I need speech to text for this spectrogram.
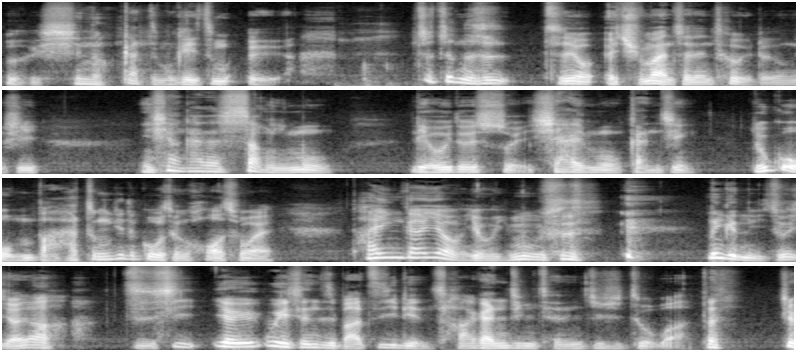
恶心哦，干怎么可以这么恶啊？这真的是只有 H 漫才能特有的东西。你想想看，在上一幕流一堆水，下一幕干净。如果我们把它中间的过程画出来，它应该要有一幕是那个女主角要仔细要用卫生纸把自己脸擦干净才能继续做吧，但就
